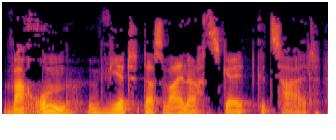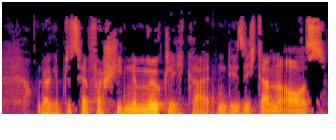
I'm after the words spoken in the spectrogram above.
warum wird das Weihnachtsgeld gezahlt? Und da gibt es ja verschiedene Möglichkeiten, die sich dann aus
